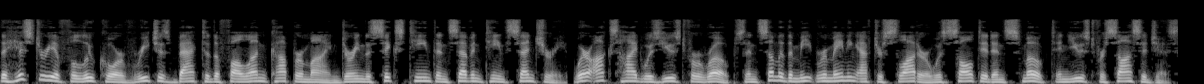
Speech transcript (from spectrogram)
The history of Falukorv reaches back to the Falun copper mine during the 16th and 17th century, where ox hide was used for ropes and some of the meat remaining after slaughter was salted and smoked and used for sausages.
